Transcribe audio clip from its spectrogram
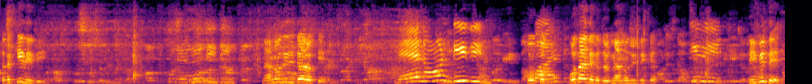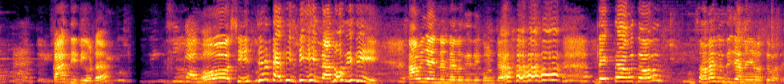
সেটা কি দিদি? দিদি। ন্যানো দিদিটা আরও কে? দিদি। কোথায় দেখেছ ন্যানো দিদিকে? টিভিতে? হ্যাঁ। কার দিদি ওটা? ও সিনজানা দিদি নানো দিদি। আমি জানি না নানো দিদি কোনটা। দেখতে হবে তো। সানা যদি জানে হতে পারে।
